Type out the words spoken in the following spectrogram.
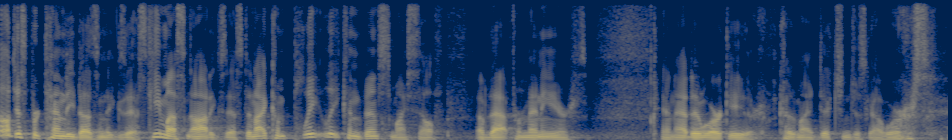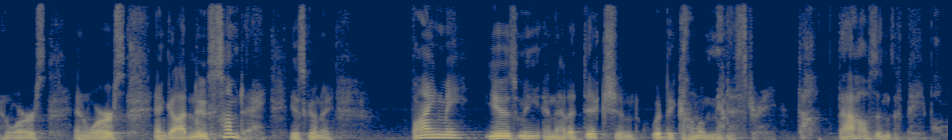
I'll just pretend he doesn't exist. He must not exist. And I completely convinced myself of that for many years. And that didn't work either because my addiction just got worse and worse and worse. And God knew someday he was going to find me, use me, and that addiction would become a ministry to thousands of people.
